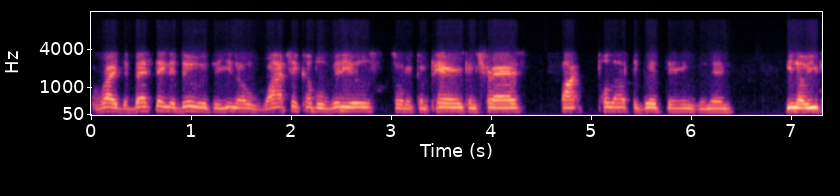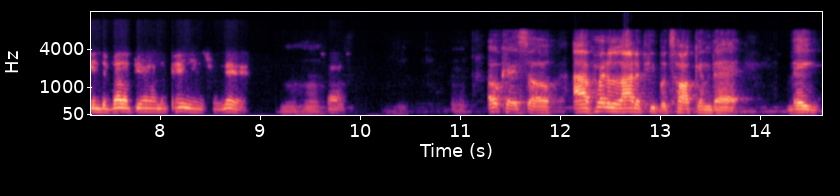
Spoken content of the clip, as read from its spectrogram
Right. The best thing to do is to, you know, watch a couple videos, sort of compare and contrast, find, pull out the good things, and then, you know, you can develop your own opinions from there. Mm-hmm. So. Okay, so I've heard a lot of people talking that they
